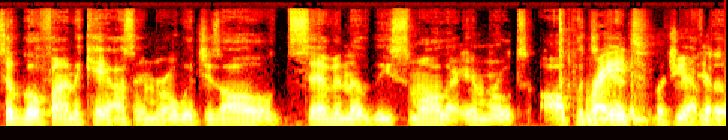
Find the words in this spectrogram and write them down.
to go find the Chaos Emerald, which is all seven of these smaller emeralds all put Right. together. But you have Yep. to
